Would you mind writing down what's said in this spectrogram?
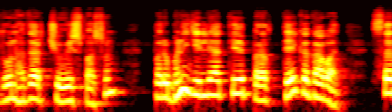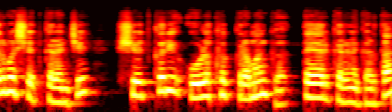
दोन हजार चोवीसपासून परभणी जिल्ह्यातील प्रत्येक गावात सर्व शेतकऱ्यांचे शेतकरी ओळख क्रमांक तयार करण्याकरता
